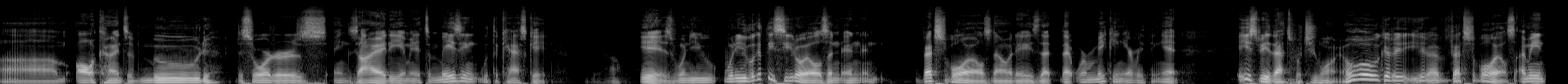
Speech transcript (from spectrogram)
um, all kinds of mood disorders, anxiety. I mean, it's amazing with the cascade is when you when you look at these seed oils and, and, and vegetable oils nowadays that that we're making everything in. It used to be that's what you want. Oh, you gotta you gotta have vegetable oils. I mean,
